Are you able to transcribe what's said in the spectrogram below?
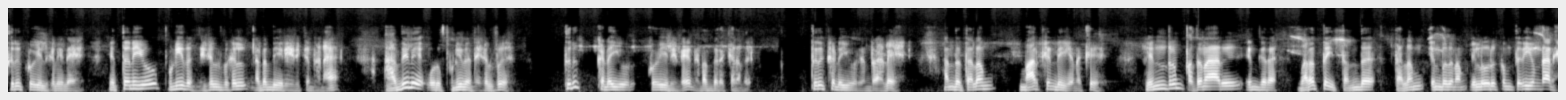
திருக்கோயில்களிலே எத்தனையோ புனித நிகழ்வுகள் நடந்தேறி இருக்கின்றன. அதிலே ஒரு புனித நிகழ்வு திருக்கடையூர் கோயிலிலே நடந்திருக்கிறது. திருக்கடையூர் என்றாலே அந்த தலம் மார்க்கண்டேயனுக்கு என்றும் பதினாறு என்கிற வரத்தை தந்த தலம் என்பது நம் எல்லோருக்கும் தெரியும் தானே.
